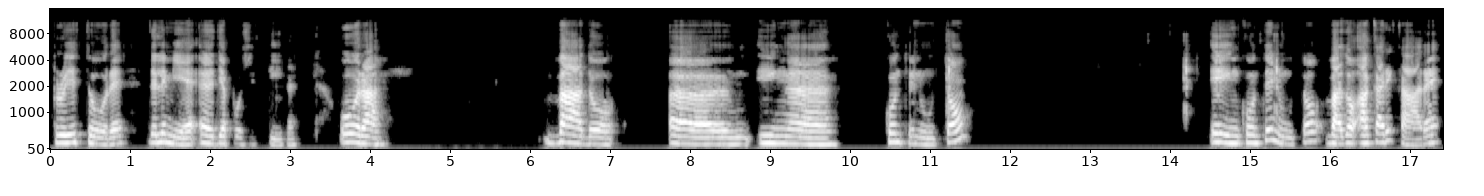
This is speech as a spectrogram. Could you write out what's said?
proiettore delle mie eh, diapositive. Ora vado eh, in contenuto e in contenuto vado a caricare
